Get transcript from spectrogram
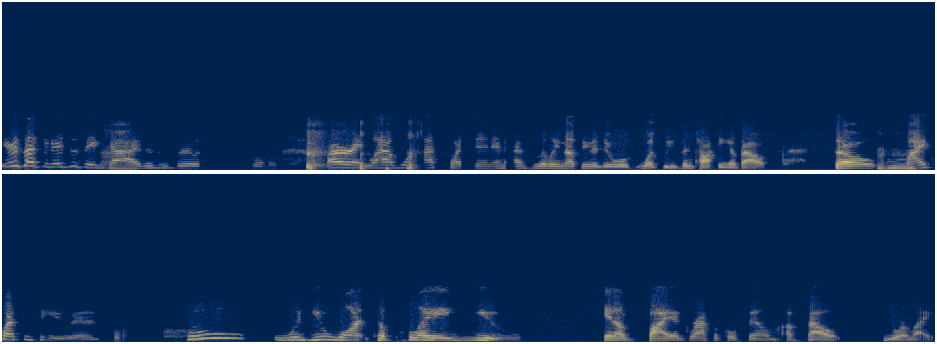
you're such an interesting guy. This is really. All right. Well, I have one last question, and it has really nothing to do with what we've been talking about. So, mm-hmm. my question to you is who would you want to play you in a biographical film about your life?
